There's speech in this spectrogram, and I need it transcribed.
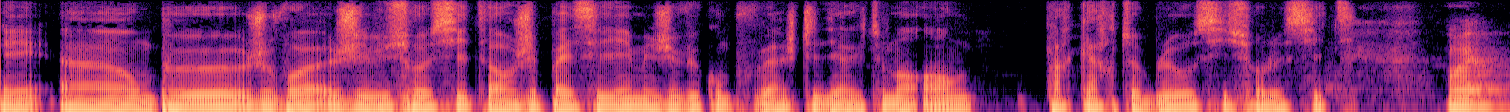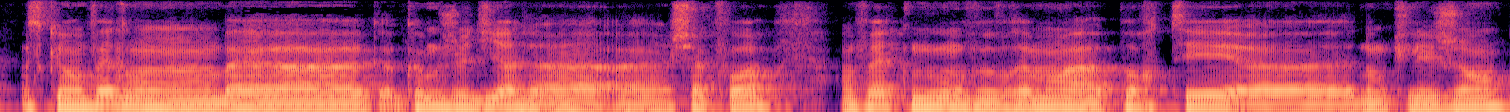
Et euh, on peut, je vois, j'ai vu sur le site, alors j'ai pas essayé, mais j'ai vu qu'on pouvait acheter directement en, par carte bleue aussi sur le site. Ouais, parce qu'en fait, bah, comme je dis à, chaque fois, en fait, nous, on veut vraiment apporter euh, donc les gens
